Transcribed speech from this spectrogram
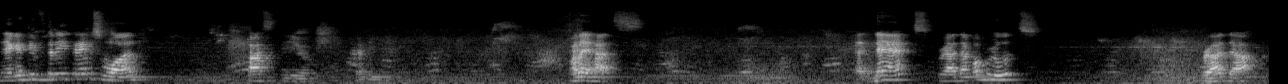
negative 3 times 1, positive 3. Parehas. And next, product of roots. Product.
